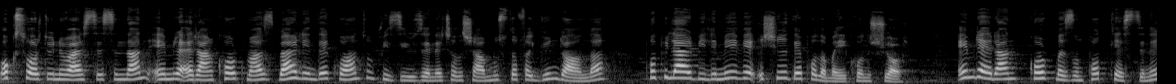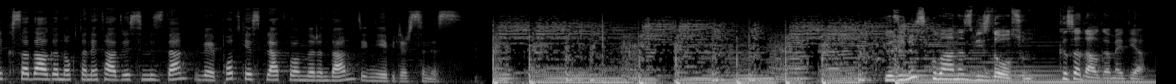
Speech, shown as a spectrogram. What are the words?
Oxford Üniversitesi'nden Emre Eren Korkmaz, Berlin'de kuantum fiziği üzerine çalışan Mustafa Gündoğan'la popüler bilimi ve ışığı depolamayı konuşuyor. Emre Eren Korkmaz'ın podcast'ini kısa dalga.net adresimizden ve podcast platformlarından dinleyebilirsiniz. Gözünüz kulağınız bizde olsun. Kısa Dalga Medya.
